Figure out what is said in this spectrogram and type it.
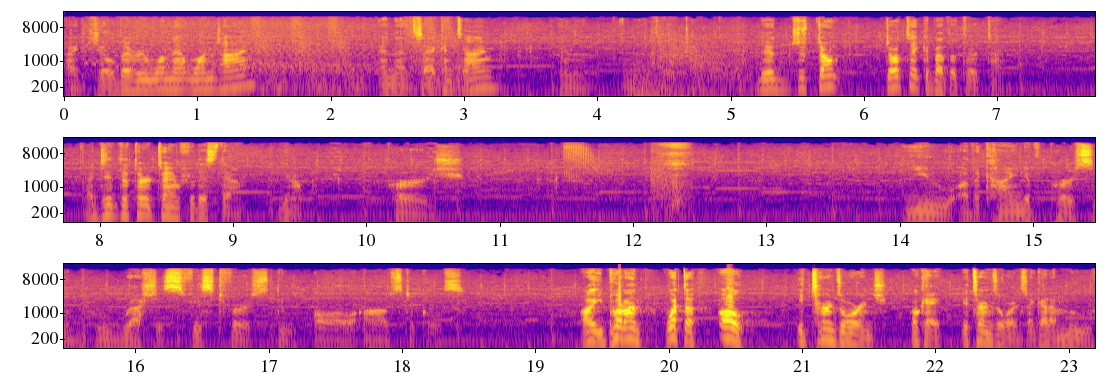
I killed everyone that one time? And that second time? And the, and the third time. Yeah, just don't don't think about the third time. I did the third time for this down. You know. Purge. You are the kind of person who rushes fist first through all obstacles. Oh, you put on... What the... Oh! It turns orange. Okay, it turns orange. I gotta move.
